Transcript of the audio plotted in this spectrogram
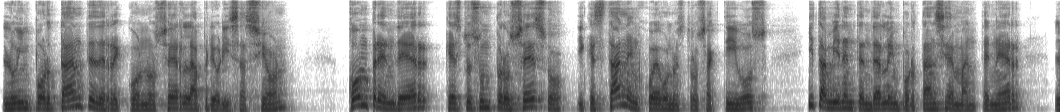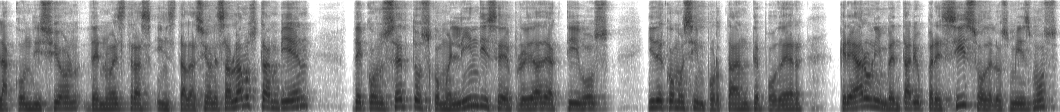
lo importante de reconocer la priorización, comprender que esto es un proceso y que están en juego nuestros activos y también entender la importancia de mantener la condición de nuestras instalaciones. Hablamos también de conceptos como el índice de prioridad de activos y de cómo es importante poder crear un inventario preciso de los mismos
